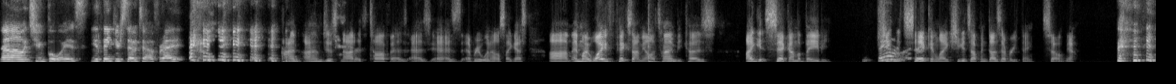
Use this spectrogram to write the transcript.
No, it's you boys. You think you're so tough, right? Yeah. I'm I'm just not as tough as as as everyone else, I guess. Um, and my wife picks on me all the time because I get sick. I'm a baby. She gets sick and like she gets up and does everything. So yeah.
